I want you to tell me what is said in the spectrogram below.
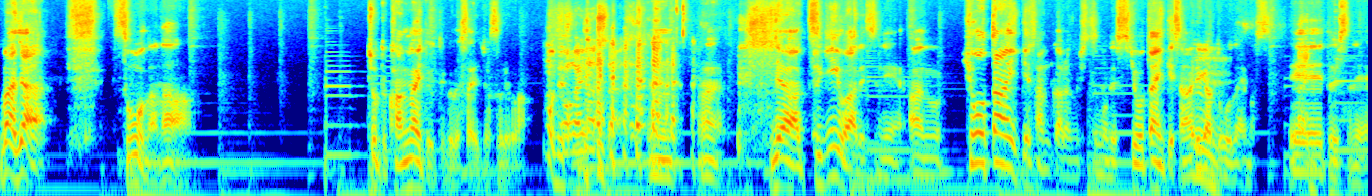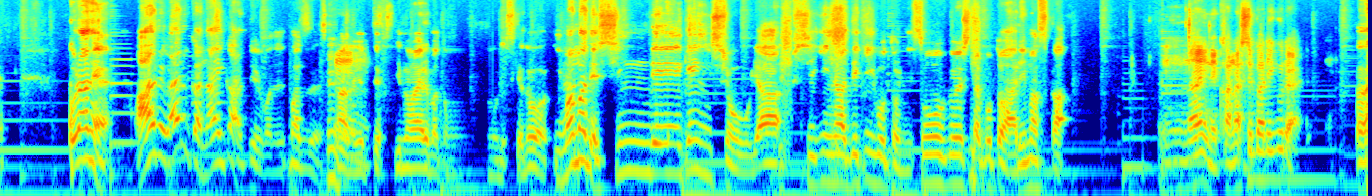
まあじゃあ、そうだな。ちょっと考えておいてください、じゃあそれは。もうですね。した。うんはい、じゃあ次はですね、あの、ひょうたん池さんからの質問です。ひょうたん池さん、ありがとうございます。えっ、とですね、これはね、あるあるかないかっていうので、まず、うんあの言ってもらえればと思うんですけど、今まで心霊現象や不思議な出来事に遭遇したことはありますか？うんないね、金縛りぐらい。あ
